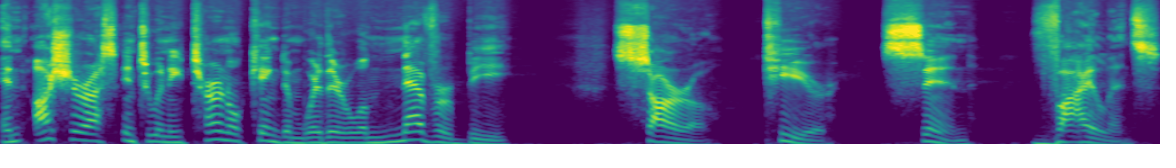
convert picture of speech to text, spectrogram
and usher us into an eternal kingdom where there will never be sorrow, tear, sin, violence,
